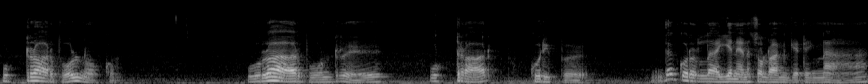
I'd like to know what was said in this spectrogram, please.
உற்றார் போல் நோக்கும். உறார் போன்று உற்றார் குறிப்பு. இந்த குரலில் ஐயன் என்ன சொல்கிறான்னு கேட்டிங்கன்னா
